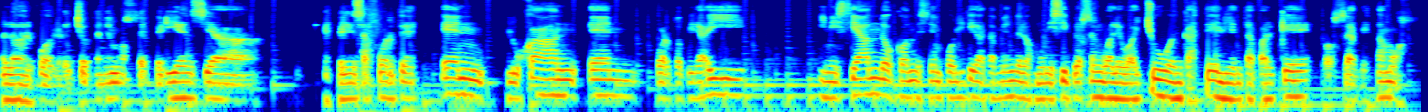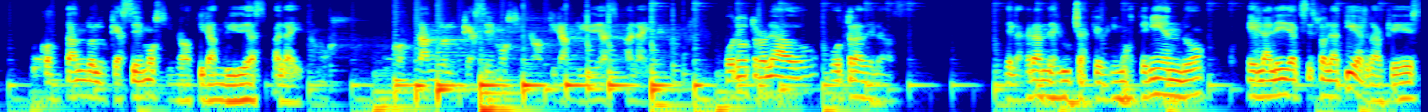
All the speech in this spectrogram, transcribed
al lado del pueblo. De hecho, tenemos experiencia experiencia fuerte en Luján, en Puerto Piraí, iniciando con decisión política también de los municipios en Gualeguaychú, en Castel y en Tapalqué, o sea que estamos contando lo que hacemos y no tirando ideas al aire. Hacemos y no tirando ideas al aire. Por otro lado, otra de las, de las grandes luchas que venimos teniendo es la ley de acceso a la tierra, que es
